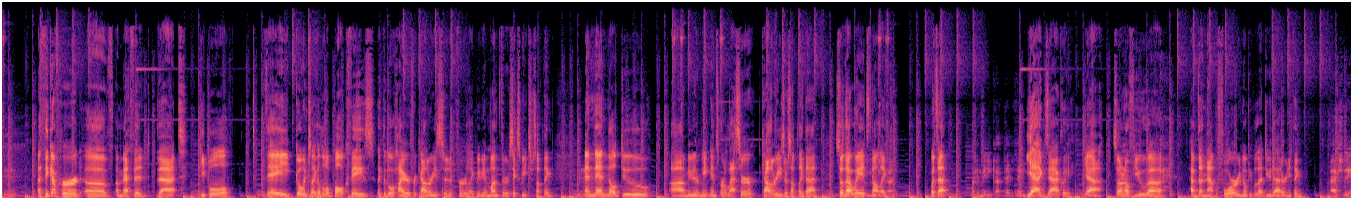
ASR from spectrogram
Mhm. I think I've heard of a method that people they go into like a little bulk phase, like they'll go higher for calories for like maybe a month or six weeks or something, Mhm. and then they'll do uh, maybe their maintenance or lesser calories or something like that. So that way it's not like cut, what's that? like a mini cut type of thing. Yeah, exactly. Yeah. So I don't know if you uh, have done that before or you know people that do that or anything. Actually,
